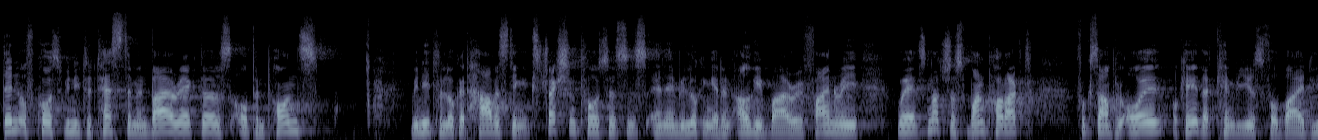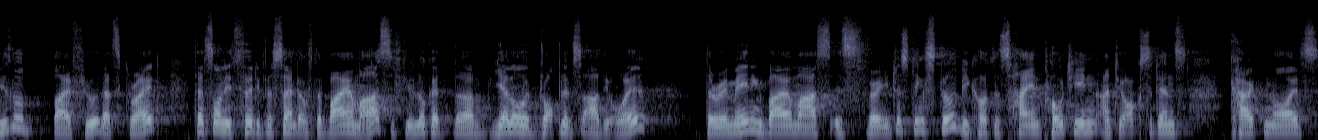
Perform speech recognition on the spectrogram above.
Then, of course, we need to test them in bioreactors, open ponds. We need to look at harvesting extraction processes, and then we're looking at an algae biorefinery where it's not just one product, for example, oil, okay, that can be used for biodiesel, biofuel, that's great. That's only 30% of the biomass. If you look at the yellow droplets are the oil. The remaining biomass is very interesting still because it's high in protein, antioxidants, carotenoids,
